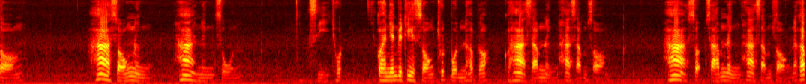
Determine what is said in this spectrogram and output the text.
สองห้าสองหนึ่งห้าหนึ่งศูนย์สี่ชุด ก็ให้เน้นไปที่สองชุดบนนะครับเนาะก็ห้าสามหนึ่งห้าสามสองห้าสามหนึ่งห้าสามสองนะครับ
